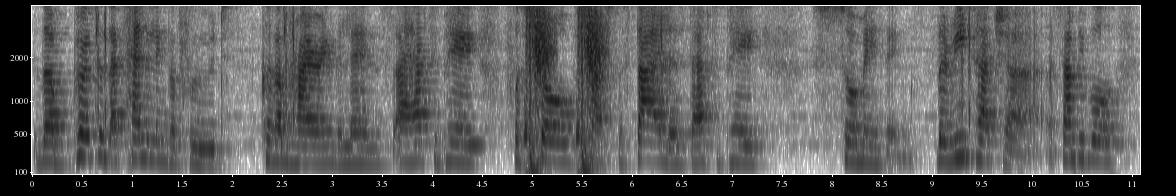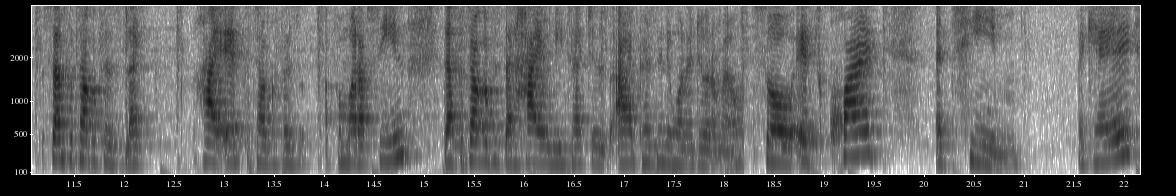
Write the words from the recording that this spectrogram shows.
The person that's handling the food because i'm hiring the lens i have to pay for so much. The stylist i have to pay so many things. The retoucher. Some people some photographers like high-end photographers from what I've seen the photographers that hire retouchers. I personally want to do it on my own. So it's quite a team okay?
